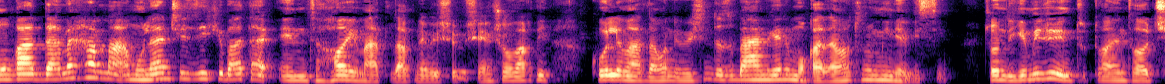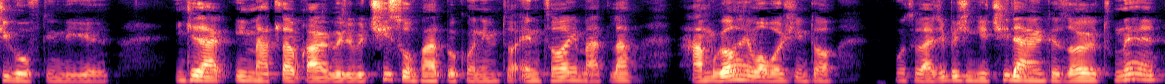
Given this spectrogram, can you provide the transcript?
مقدمه هم معمولا چیزیه که باید در انتهای مطلب نوشته بشه. یعنی شما وقتی کل مطلب رو نوشتین تازه برمیگردین مقدمتون رو می‌نویسین. چون دیگه می‌دونین تا انتها چی گفتین دیگه. اینکه در این مطلب قرار به چی صحبت بکنیم تا انتهای مطلب همراه ما باشین تا متوجه بشین که چی در انتظارتونه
